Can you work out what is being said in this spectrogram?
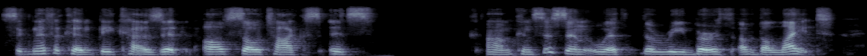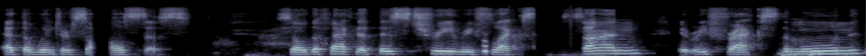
significant because it also talks, it's um, consistent with the rebirth of the light at the winter solstice. So the fact that this tree reflects the sun, it refracts the moon,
